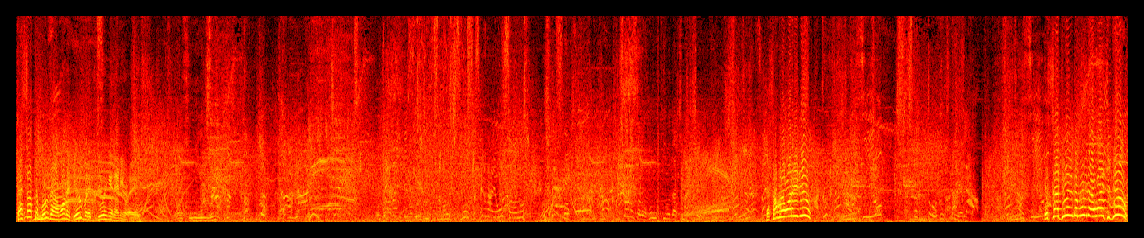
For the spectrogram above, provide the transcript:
That's not the move that I want to do, but it's doing it anyways. That's not what I wanted to do! It's not doing the move that I wanted to do!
